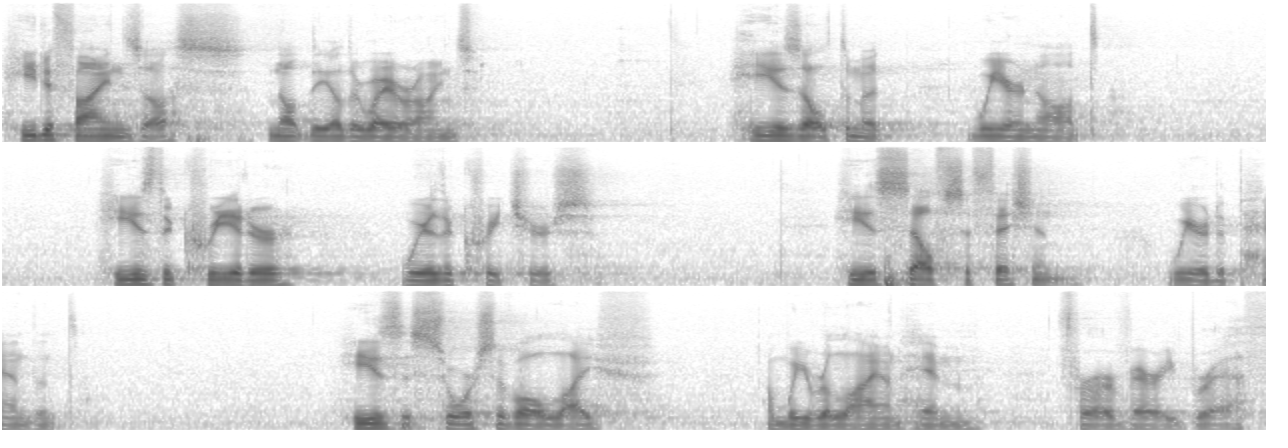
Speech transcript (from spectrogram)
He defines us, not the other way around. He is ultimate, we are not. He is the creator, we're the creatures. He is self sufficient, we are dependent. He is the source of all life, and we rely on him for our very breath.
